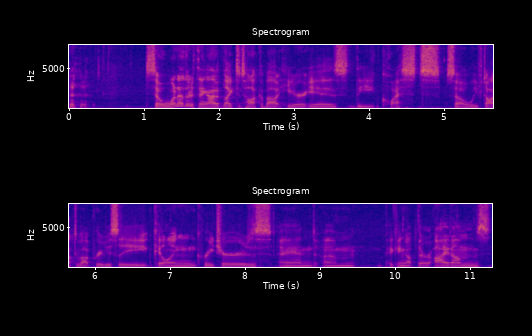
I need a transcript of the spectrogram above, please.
so one other thing I would like to talk about here is the quests. So we've talked about previously killing creatures and um, picking up their items,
